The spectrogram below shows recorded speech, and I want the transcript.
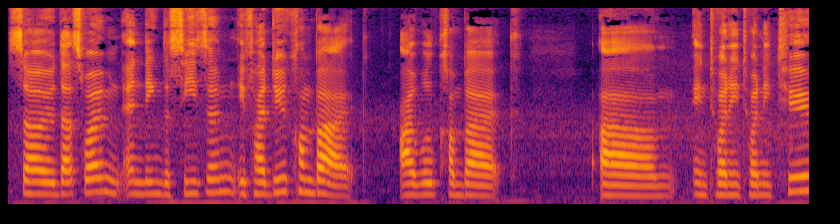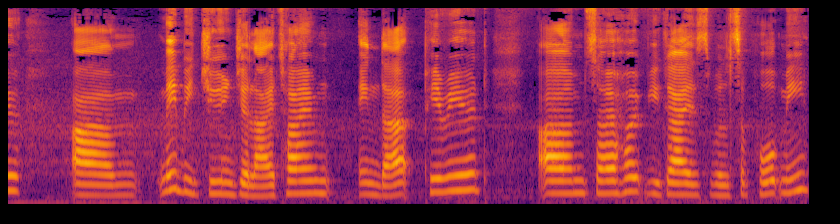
So that's why I'm ending the season. If I do come back, I will come back um, in 2022, um, maybe June, July time in that period. Um, so I hope you guys will support me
